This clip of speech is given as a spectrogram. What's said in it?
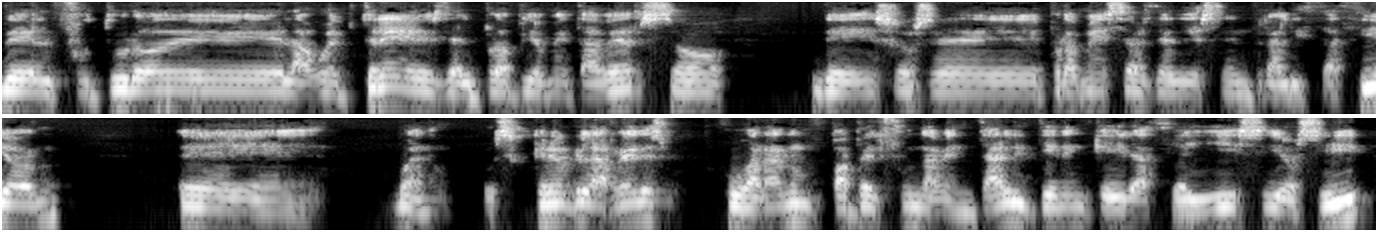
del futuro de la Web3, del propio metaverso, de esas eh, promesas de descentralización, bueno, pues creo que las redes jugarán un papel fundamental y tienen que ir hacia allí sí o sí,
